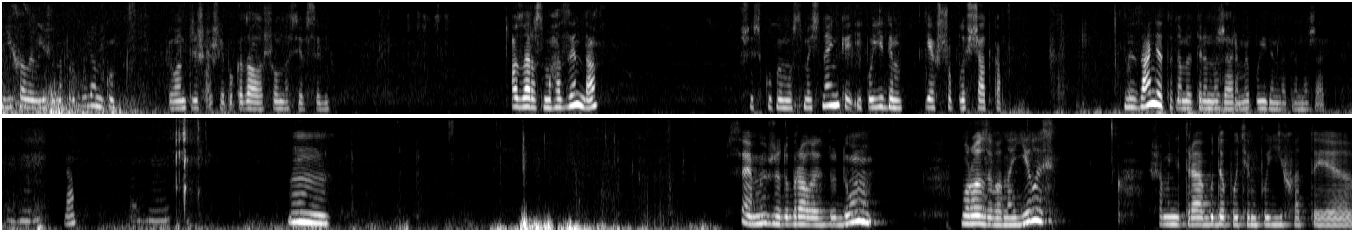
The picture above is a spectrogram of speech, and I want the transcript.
Їхали в ліс на прогулянку. І вам трішки ще й показала, що в нас є в селі. А зараз магазин, да? Щось купимо смачненьке і поїдемо, якщо площадка не зайнята там на тренажери, ми поїдемо на тренажери. Да? М. Все, ми вже добрались додому. Морозива наїлись. Що мені треба буде потім поїхати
